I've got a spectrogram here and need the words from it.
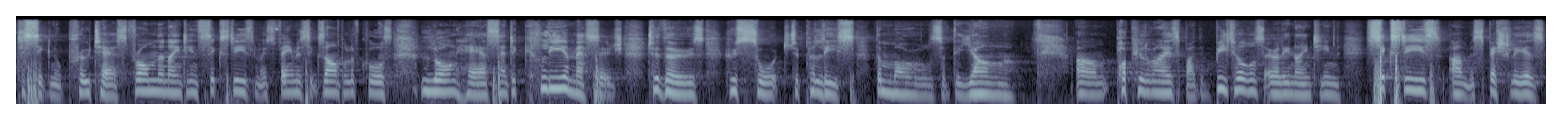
to signal protest. From the 1960s, most famous example, of course, long hair sent a clear message to those who sought to police the morals of the young um, popularized by the Beatles, early 1960s, um, especially as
